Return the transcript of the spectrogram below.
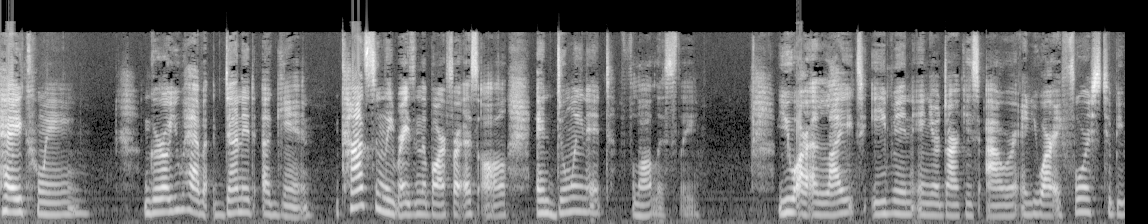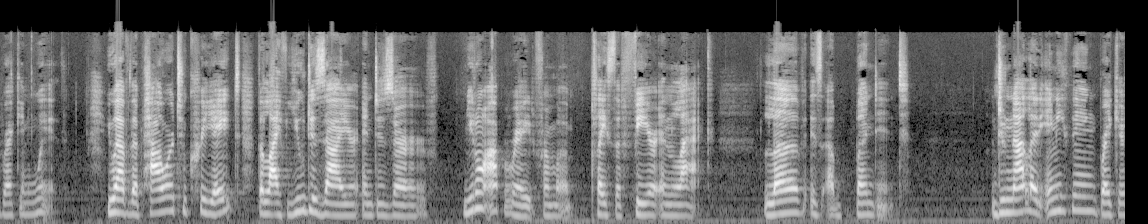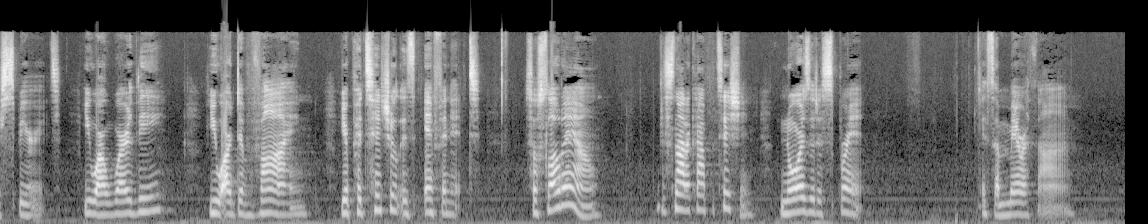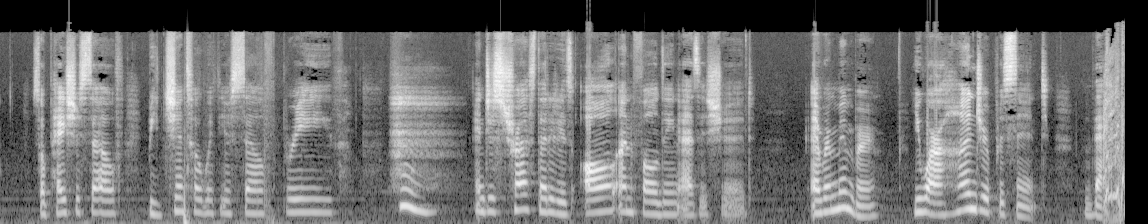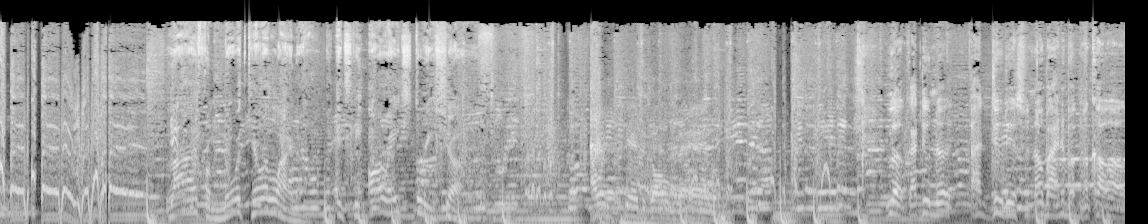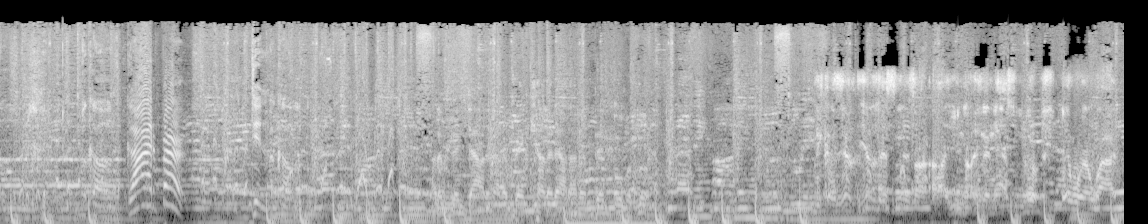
Hey, Queen. Girl, you have done it again. Constantly raising the bar for us all and doing it flawlessly. You are a light even in your darkest hour, and you are a force to be reckoned with. You have the power to create the life you desire and deserve. You don't operate from a place of fear and lack. Love is abundant. Do not let anything break your spirit. You are worthy. You are divine. Your potential is infinite. So slow down. It's not a competition, nor is it a sprint. It's a marathon. So pace yourself, be gentle with yourself, breathe, hmm. and just trust that it is all unfolding as it should. And remember, you are 100% that queen. Live from North Carolina, it's the RH3 Show. I wasn't scared to go over there. Look, I do no, I do this for nobody but my co-host. Because God first, then my co-host. I've been doubted, I've been counted out, I've been overlooked. because your, your listeners are, are, you know, international, they're worldwide.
